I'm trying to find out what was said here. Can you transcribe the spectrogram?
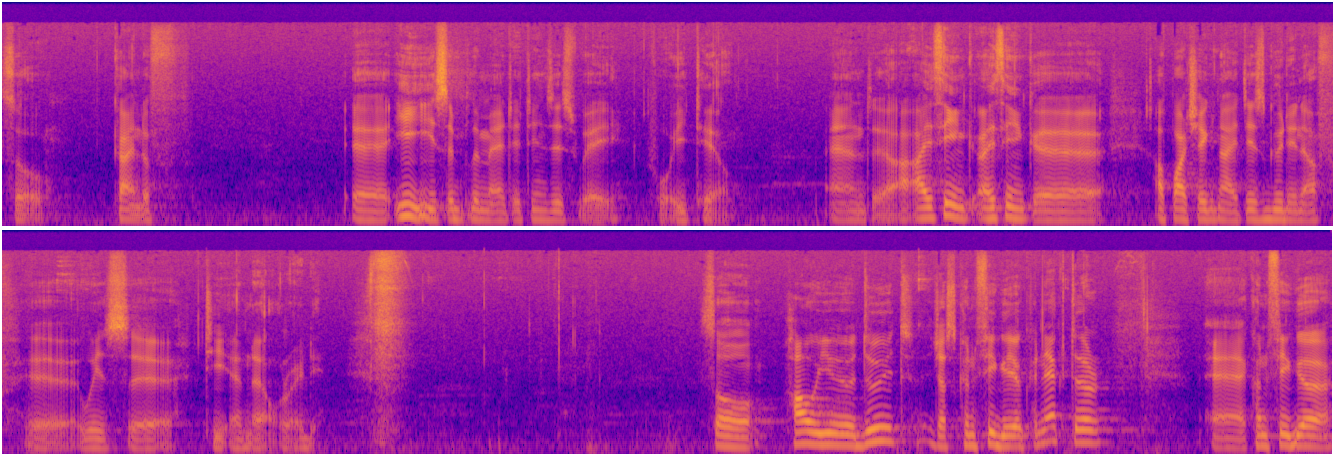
So kind of uh, E is implemented in this way for ETL. And uh, I think, I think uh, Apache Ignite is good enough uh, with uh, TNL already. So how you do it, just configure your connector, uh, configure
